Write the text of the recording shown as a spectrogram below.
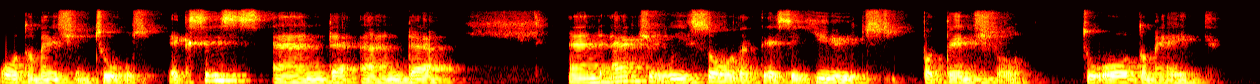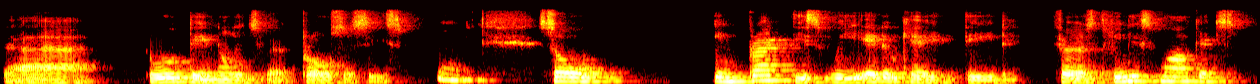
automation tools exists, and and uh, and actually we saw that there's a huge potential to automate uh, routine knowledge work processes. Mm. So in practice, we educated first Finnish markets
